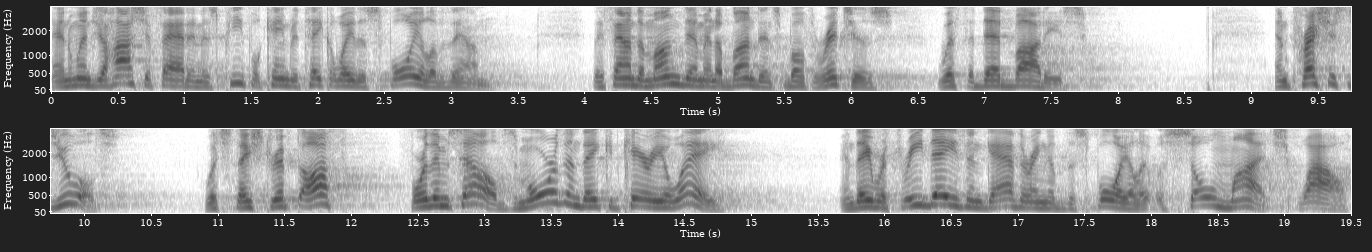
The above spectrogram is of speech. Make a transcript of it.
And when Jehoshaphat and his people came to take away the spoil of them, they found among them in abundance both riches with the dead bodies and precious jewels, which they stripped off for themselves, more than they could carry away. And they were three days in gathering of the spoil. It was so much. Wow.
